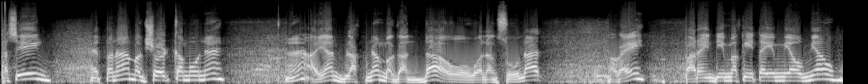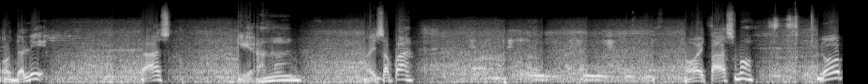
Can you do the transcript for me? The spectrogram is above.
Kasing, eto na, mag-short ka muna. Ha? Ayan, black na, maganda. O, walang sulat. Okay? Para hindi makita yung meow-meow. O, dali. Taas. Yan. O, isa pa. Okay, taas mo. Yup.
